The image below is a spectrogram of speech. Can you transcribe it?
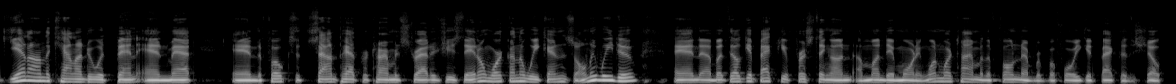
Get on the calendar with Ben and Matt. And the folks at SoundPath Retirement Strategies, they don't work on the weekends. Only we do. And uh, but they'll get back to you first thing on a Monday morning. One more time on the phone number before we get back to the show.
